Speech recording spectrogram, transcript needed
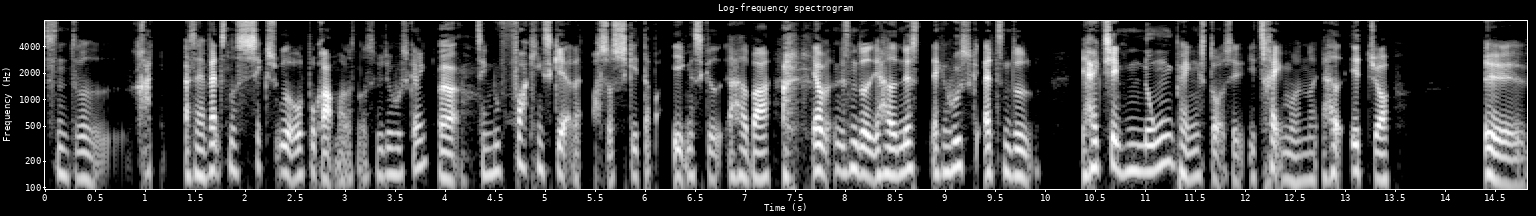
Sådan, du ved, ret, altså jeg vandt sådan noget 6 ud af 8 programmer, eller sådan noget, så vidt jeg husker, ikke? Ja. Jeg tænkte, nu fucking sker det. Og så skete der bare ikke en skid. Jeg havde bare... Jeg, sådan, du ved, jeg havde næsten... Jeg kan huske, at sådan, du jeg har ikke tjent nogen penge stort set i tre måneder. Jeg havde et job øh,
